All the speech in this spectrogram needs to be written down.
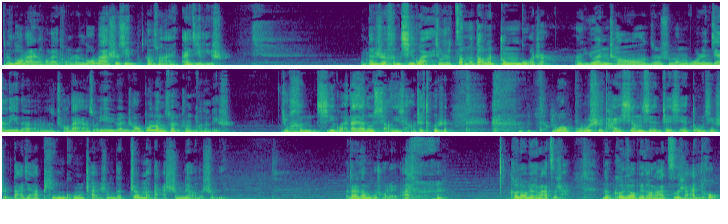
那罗马人后来统治，罗马时期不能算埃埃及历史。但是很奇怪，就是怎么到了中国这儿啊？元朝这是蒙古人建立的朝代啊，所以元朝不能算中国的历史，就很奇怪。大家都想一想，这都是。我不是太相信这些东西是大家凭空产生的这么大声量的声音啊！但是咱们不说这个啊。克里奥佩特拉自杀，那克里奥佩特拉自杀以后，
